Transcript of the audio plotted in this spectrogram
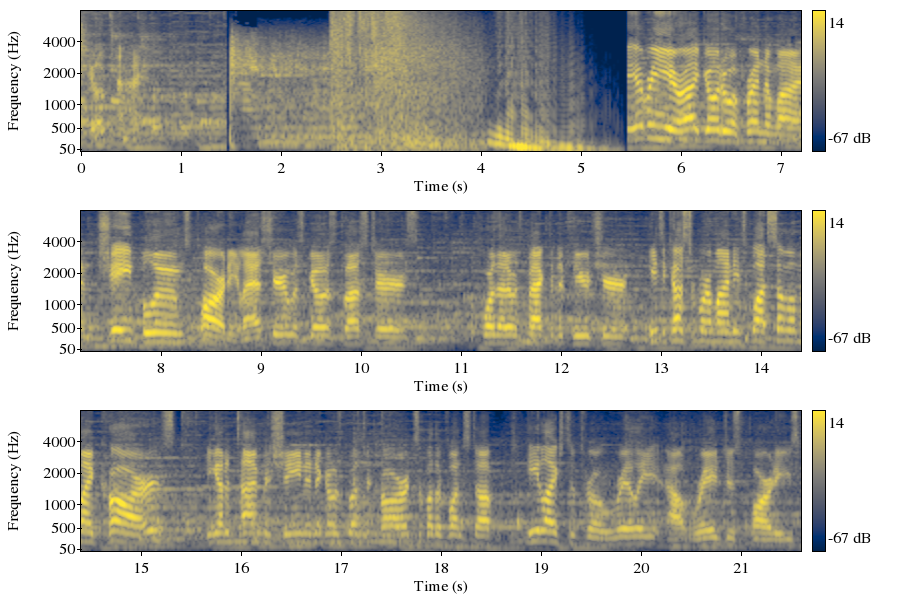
showtime. Every year I go to a friend of mine, Jay Bloom's party. Last year it was Ghostbusters. Before that it was Back to the Future. He's a customer of mine. He's bought some of my cars. He got a time machine and a Ghostbuster car and some other fun stuff. He likes to throw really outrageous parties.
